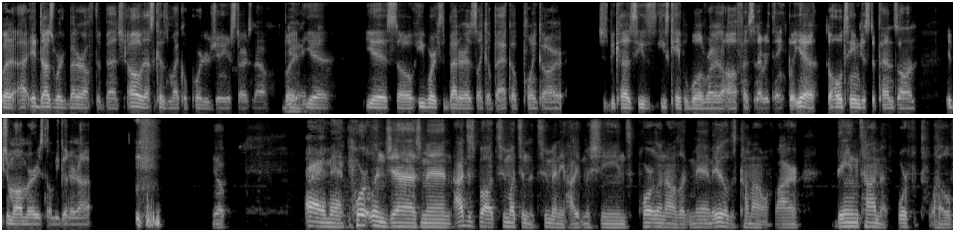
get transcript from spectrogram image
but uh, it does work better off the bench. Oh, that's because Michael Porter Jr. starts now. But yeah. yeah, yeah. So he works better as like a backup point guard, just because he's he's capable of running the offense and everything. But yeah, the whole team just depends on if Jamal Murray's gonna be good or not. yep. All right, man. Portland Jazz, man. I just bought too much into too many hype machines. Portland, I was like, man, maybe they'll just come out on fire. Dame time at four for twelve.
